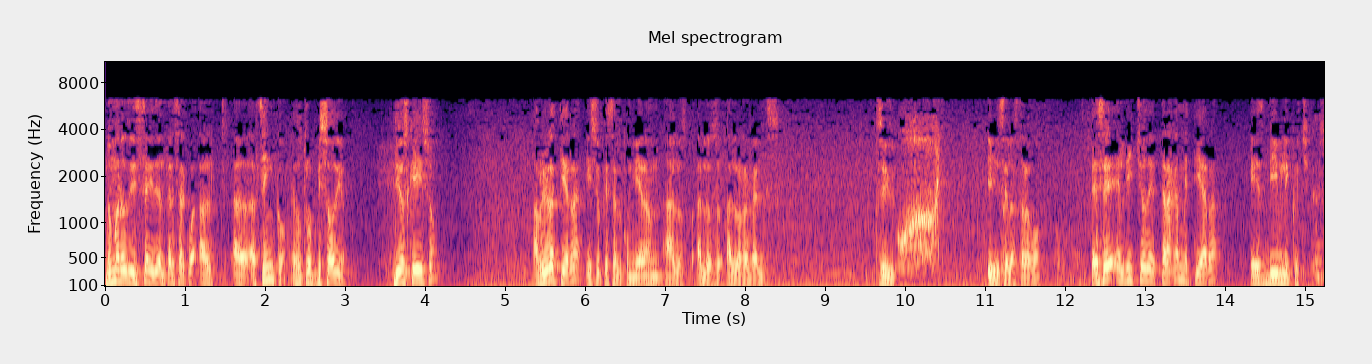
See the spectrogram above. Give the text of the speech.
Número 16 del 3 al, 5, es otro episodio. ¿Dios qué hizo? Abrió la tierra, hizo que se lo comieran a los, a los, a los rebeldes. y se los tragó. Ese, el dicho de trágame tierra, es bíblico, chicos.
